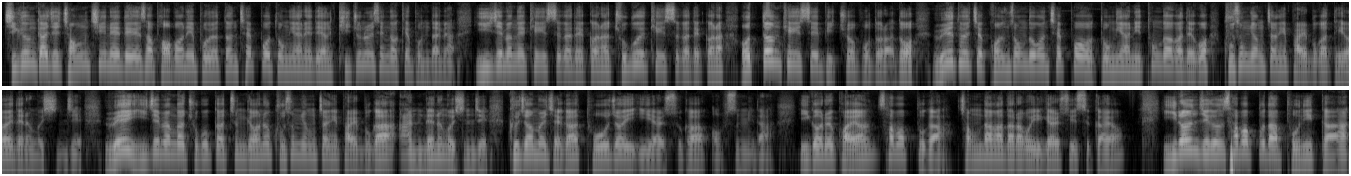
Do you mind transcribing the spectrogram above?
지금까지 정치인에 대해서 법원이 보였던 체포 동의안에 대한 기준을 생각해 본다면 이재명의 케이스가 됐거나 조국의 케이스가 됐거나 어떤 케이스에 비추어 보더라도 왜 도대체 권성동은 체포 동의안이 통과가 되고 구속영장이 발부가 되어야 되는 것인지 왜 이재명과 조국 같은 경우는 구속영장이 발부가 안 되는 것인지 그 점을 제가 도저히 이해할 수가 없습니다. 이거를 과연 사법부가 정당하다라고 얘기할 수 있을까요? 이런 지금 사법부다 보니까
